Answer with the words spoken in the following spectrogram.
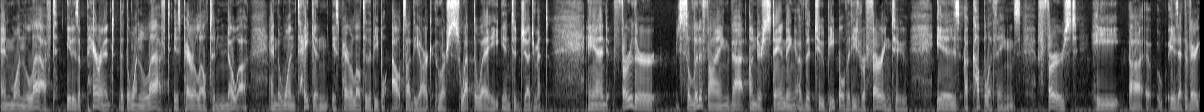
and one left, it is apparent that the one left is parallel to Noah, and the one taken is parallel to the people outside the ark who are swept away into judgment. And further solidifying that understanding of the two people that he's referring to is a couple of things. First, he uh, is at the very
